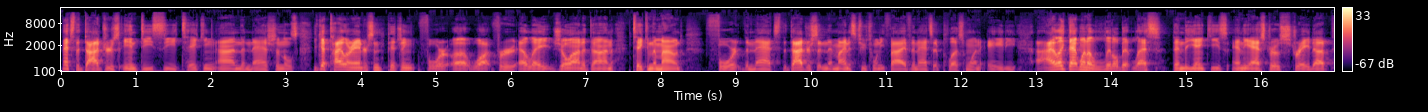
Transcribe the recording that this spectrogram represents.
That's the Dodgers in DC taking on the Nationals. You've got Tyler Anderson pitching for uh, what for LA, Joan Adon taking the mound for the Nats. The Dodgers sitting at minus 225, the Nats at plus 180. I like that one a little bit less than the Yankees and the Astros straight up.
